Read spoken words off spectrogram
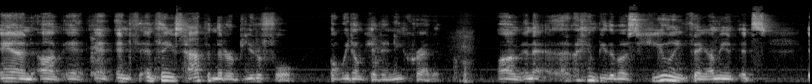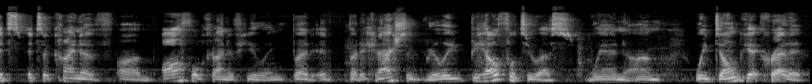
and um, and, and and things happen that are beautiful, but we don't get any credit, um, and that, that can be the most healing thing. I mean, it's. It's, it's a kind of um, awful kind of healing, but it but it can actually really be helpful to us when um, we don't get credit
